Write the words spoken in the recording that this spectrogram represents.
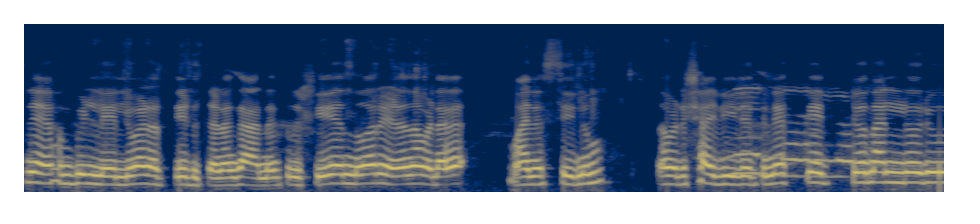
സ്നേഹം പിള്ളേരിൽ വളർത്തിയെടുക്കണം. കാരണം കൃഷി എന്ന് പറയുന്നത് നമ്മുടെ മനസ്സിനും നമ്മുടെ ശരീരത്തിനൊക്കെ ഏറ്റവും നല്ലൊരു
